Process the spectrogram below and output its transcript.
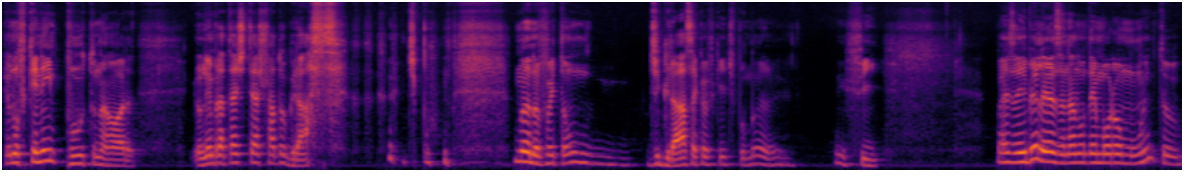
Eu não fiquei nem puto na hora. Eu lembro até de ter achado graça. tipo, mano, foi tão de graça que eu fiquei tipo, mano, enfim. Mas aí beleza, né? Não demorou muito,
